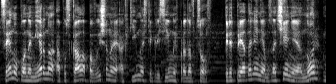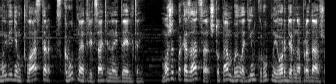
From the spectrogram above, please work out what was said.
Цену планомерно опускала повышенная активность агрессивных продавцов. Перед преодолением значения 0 мы видим кластер с крупной отрицательной дельтой. Может показаться, что там был один крупный ордер на продажу,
